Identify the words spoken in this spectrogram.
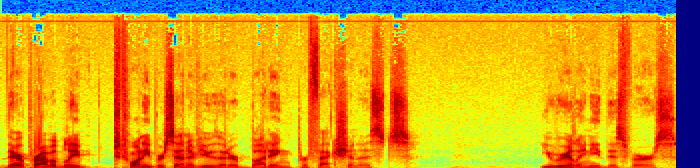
There are probably 20% of you that are budding perfectionists. You really need this verse.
